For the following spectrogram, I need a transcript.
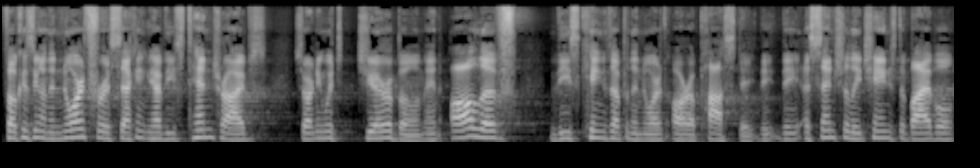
Focusing on the north for a second, you have these 10 tribes, starting with Jeroboam, and all of these kings up in the north are apostate. They, they essentially changed the Bible.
